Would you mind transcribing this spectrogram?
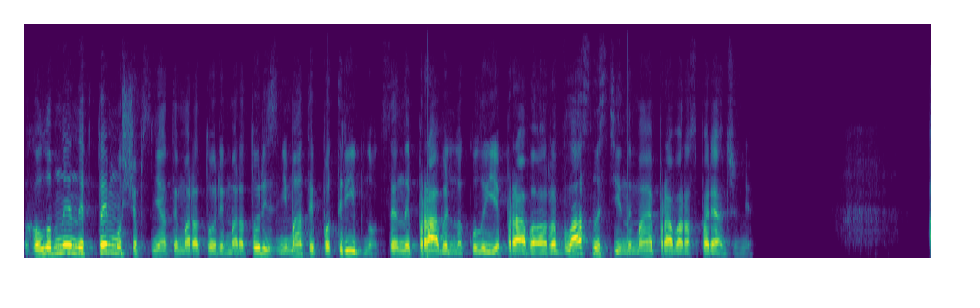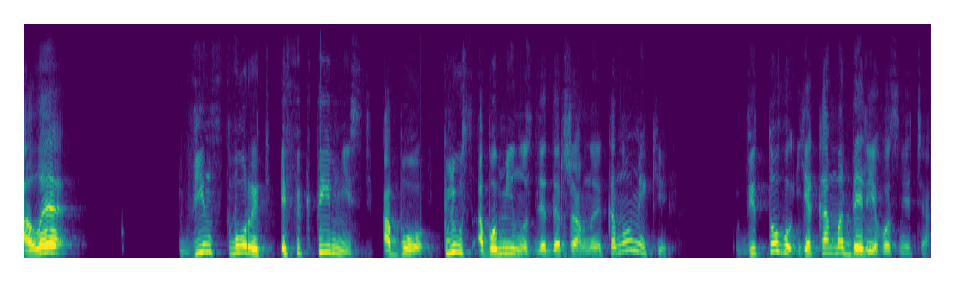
Головне не в тому, щоб зняти мораторій. Мораторій знімати потрібно. Це неправильно, коли є право власності і немає права розпорядження. Але він створить ефективність або плюс, або мінус для державної економіки від того, яка модель його зняття.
